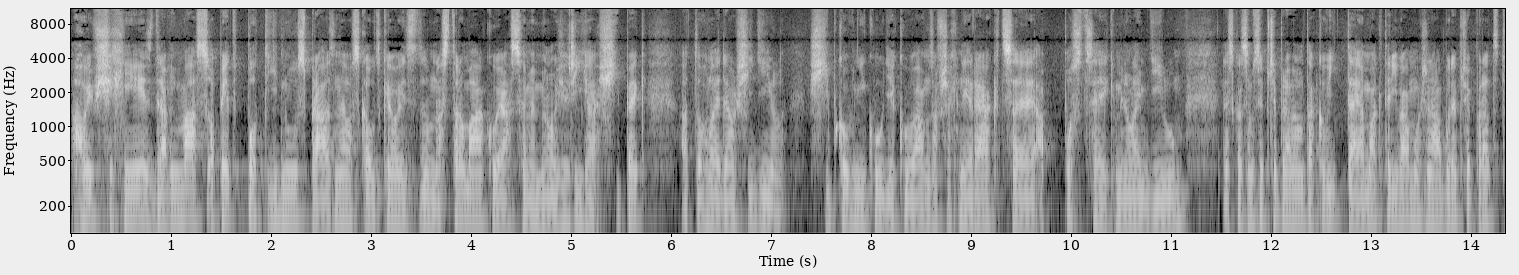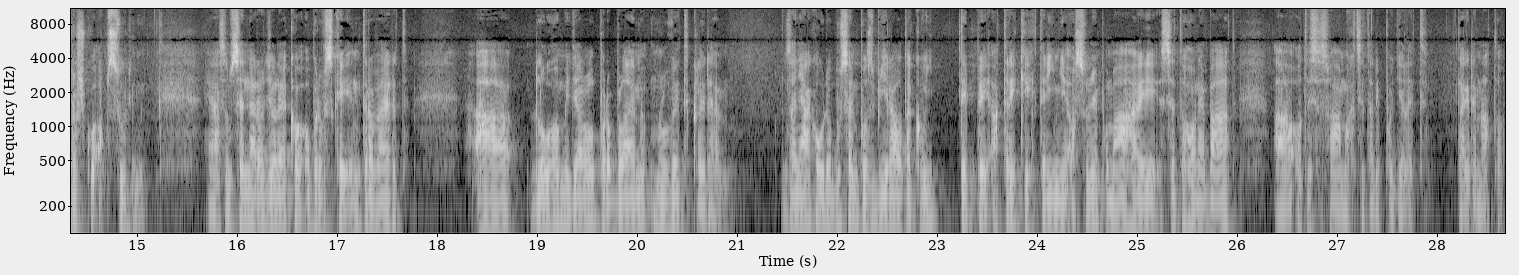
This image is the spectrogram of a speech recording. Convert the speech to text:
Ahoj všichni, zdravím vás opět po týdnu z prázdného skautského institutu na Staromáku. Já jsem Miloš Říha Šípek a tohle je další díl Šípkovníků. Děkuji vám za všechny reakce a postřehy k minulým dílům. Dneska jsem si připravil takový téma, který vám možná bude připadat trošku absurdní. Já jsem se narodil jako obrovský introvert a dlouho mi dělalo problém mluvit k lidem. Za nějakou dobu jsem pozbíral takový typy a triky, které mě osobně pomáhají se toho nebát a o ty se s váma chci tady podělit. Tak jdem na to.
